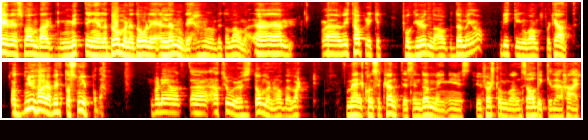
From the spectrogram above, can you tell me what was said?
Øyvind Spanberg, Mytting eller dommeren er dårlig, elendig. Bytta navn her. Eh, eh, vi taper ikke pga. dømminga. Viking vant fortjent. Og nå har jeg begynt å snu på det. Fordi at jeg tror hvis dommeren hadde vært mer konsekvent i sin dømming i, i, første omgang, så hadde ikke det her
